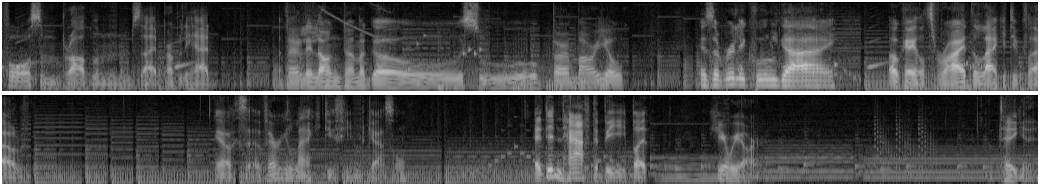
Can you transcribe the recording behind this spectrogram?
for some problems I probably had a fairly long time ago. Super Mario is a really cool guy. Okay, let's ride the Lakitu Cloud. Yeah, it's a very Lakitu themed castle. It didn't have to be, but here we are. I'm taking it.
